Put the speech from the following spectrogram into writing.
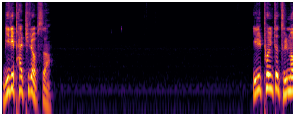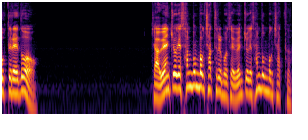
미리 팔 필요 없어. 1포인트 들먹더라도 자 왼쪽에 3분봉 차트를 보세요. 왼쪽에 3분봉 차트.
